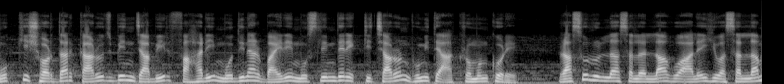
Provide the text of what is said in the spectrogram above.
মক্কি সর্দার কারুজ বিন জাবির ফাহারি মদিনার বাইরে মুসলিমদের একটি চারণভূমিতে আক্রমণ করে, রাসূলুল্লাহ সাল্লাহ আলহি ওয়াসাল্লাম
